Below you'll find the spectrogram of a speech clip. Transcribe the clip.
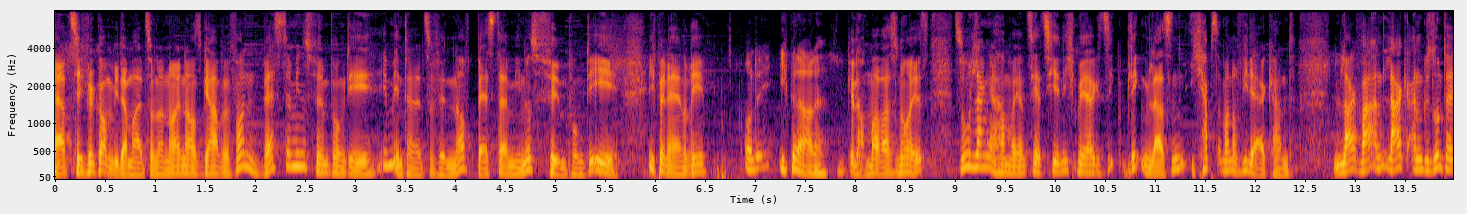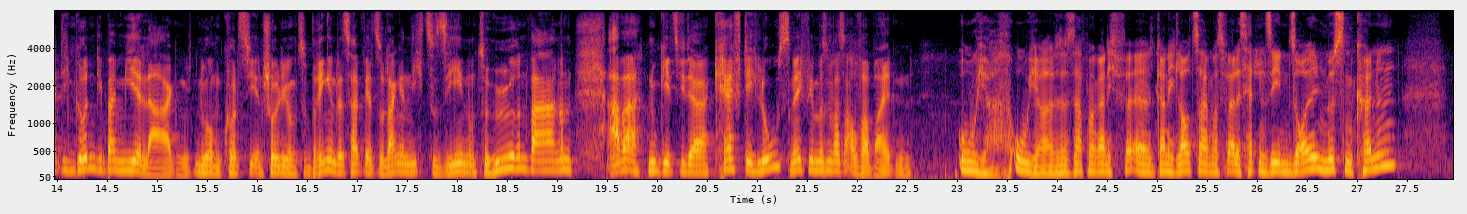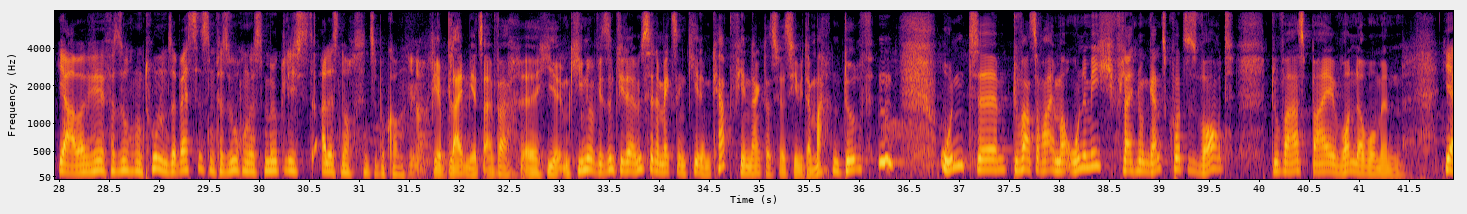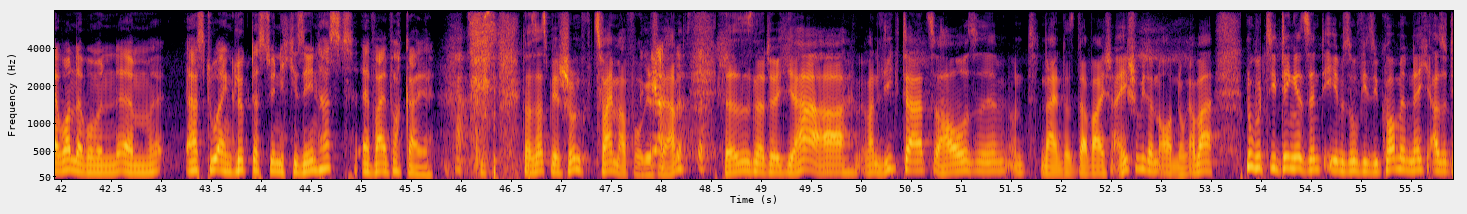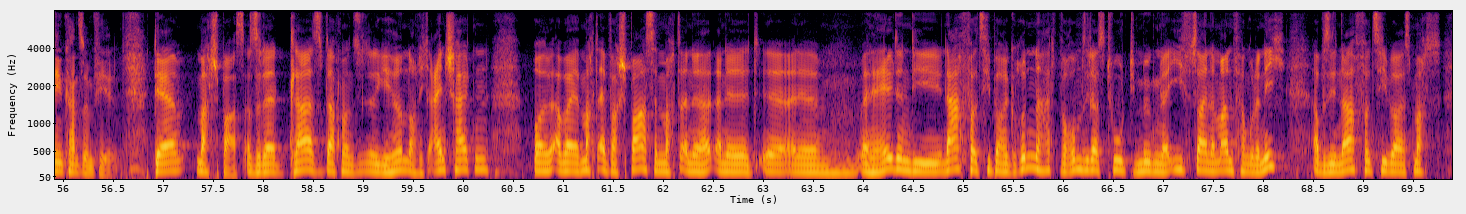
Herzlich willkommen wieder mal zu einer neuen Ausgabe von bester-film.de im Internet zu finden auf bester-film.de. Ich bin der Henry. Und ich bin Arne. Genau, mal was Neues. So lange haben wir uns jetzt hier nicht mehr blicken lassen. Ich habe es aber noch wiedererkannt. Lag, war, lag an gesundheitlichen Gründen, die bei mir lagen. Nur um kurz die Entschuldigung zu bringen, weshalb wir jetzt so lange nicht zu sehen und zu hören waren. Aber nun geht es wieder kräftig los. Nicht? Wir müssen was aufarbeiten. Oh ja, oh ja, das darf man gar nicht, äh, gar nicht laut sagen, was wir alles hätten sehen sollen, müssen, können. Ja, aber wir versuchen, tun unser Bestes und versuchen es möglichst alles noch hinzubekommen. Genau. Wir bleiben jetzt einfach äh, hier im Kino. Wir sind wieder im Cinemax in Kiel im Cup. Vielen Dank, dass wir es hier wieder machen dürfen. Und äh, du warst auch einmal ohne mich. Vielleicht nur ein ganz kurzes Wort. Du warst bei Wonder Woman. Ja, Wonder Woman. Ähm, hast du ein Glück, dass du ihn nicht gesehen hast. Er war einfach geil. Das hast du mir schon zweimal vorgeschwärmt. Ja. Das ist natürlich, ja, man liegt da zu Hause und nein, das, da war ich eigentlich schon wieder in Ordnung. Aber nun gut, die Dinge sind eben so, wie sie kommen, nicht? Also den kannst du empfehlen. Der macht Spaß. Also der, klar, darf man das Gehirn noch nicht einschalten, aber er macht einfach Spaß. Er macht eine, eine, äh, eine, eine Heldin, die nachvollziehbare Gründe hat, warum sie das tut. Die mögen naiv sein am Anfang oder nicht, aber sie nachvollziehbar. Es macht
